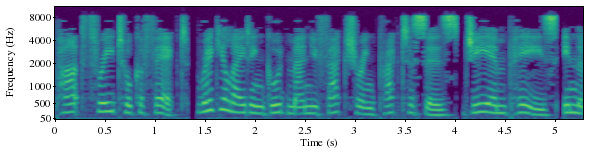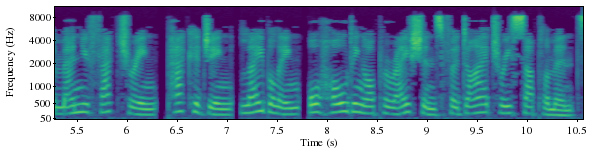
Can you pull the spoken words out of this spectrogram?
Part 3 took effect, regulating good manufacturing practices GMPs in the manufacturing, packaging, labeling, or holding operations for dietary supplements.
